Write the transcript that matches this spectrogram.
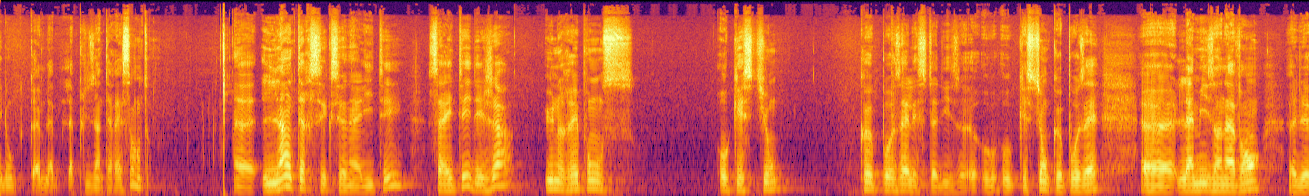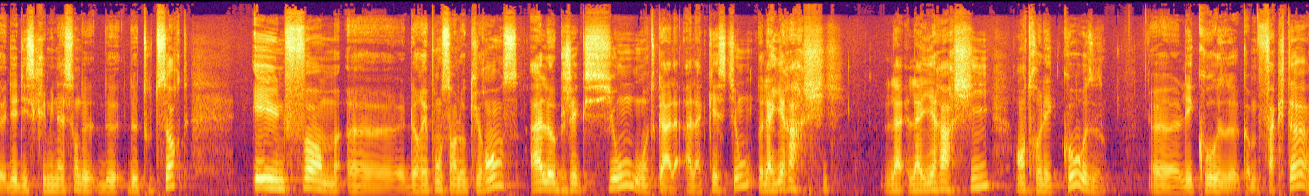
est donc quand même la plus intéressante, l'intersectionnalité, ça a été déjà une réponse aux questions que posaient les studies, euh, aux, questions que posait euh, la mise en avant euh, des discriminations de, toutes sortes, et une forme de réponse en l'occurrence à l'objection, ou en tout cas à la, question de la hiérarchie. La, hiérarchie entre les causes, les causes comme facteurs,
